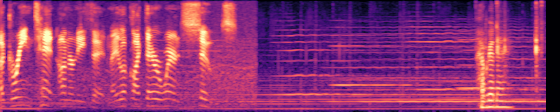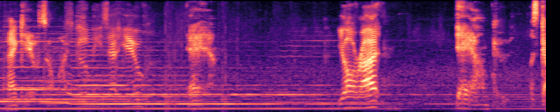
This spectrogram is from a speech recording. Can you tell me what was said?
a green tent underneath it, and they looked like they were wearing suits. Have a good day. Thank you so You alright? yeah, I'm good. Let's go.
